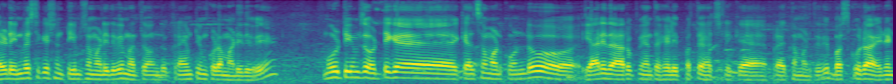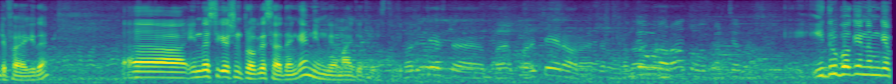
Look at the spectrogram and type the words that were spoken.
ಎರಡು ಇನ್ವೆಸ್ಟಿಗೇಷನ್ ಟೀಮ್ಸ್ ಮಾಡಿದ್ದೀವಿ ಮತ್ತು ಒಂದು ಕ್ರೈಮ್ ಟೀಮ್ ಕೂಡ ಮಾಡಿದ್ದೀವಿ ಮೂರು ಟೀಮ್ಸ್ ಒಟ್ಟಿಗೆ ಕೆಲಸ ಮಾಡಿಕೊಂಡು ಯಾರಿದೆ ಆರೋಪಿ ಅಂತ ಹೇಳಿ ಪತ್ತೆ ಹಚ್ಚಲಿಕ್ಕೆ ಪ್ರಯತ್ನ ಮಾಡ್ತೀವಿ. ಬಸ್ ಕೂಡ ಐಡೆಂಟಿಫೈ ಆಗಿದೆ. ಇನ್ವೆಸ್ಟಿಗೇಷನ್ ಪ್ರೋಗ್ರೆಸ್ ಆದಂಗೆ ನಿಮಗೆ ಮಾಹಿತಿ ತಿಳಿಸ್ತೀವಿ. ಇದ್ರ ಬಗ್ಗೆ ನಮಗೆ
